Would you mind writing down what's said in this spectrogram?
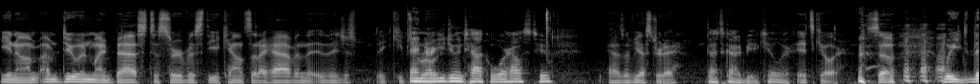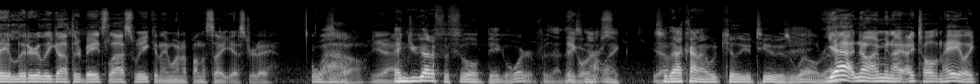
You know, I'm, I'm doing my best to service the accounts that I have, and they, they just it keeps. And are you doing tackle warehouse too? as of yesterday? That's got to be a killer. It's killer. So we they literally got their baits last week and they went up on the site yesterday. Wow. So, yeah. And you got to fulfill a big order for that. Big That's not orders. like Yeah. so that kind of would kill you too as well, right? Yeah, no, I mean I, I told them, hey, like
